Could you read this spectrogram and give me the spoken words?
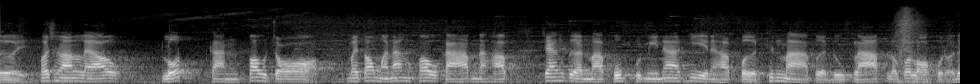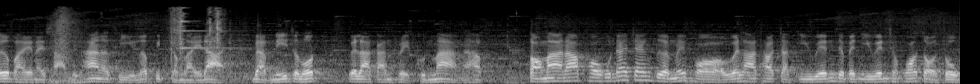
เลย เพราะฉะนั้นแล้วลดการเฝ้าจอไม่ต้องมานั่งเฝ้ากราฟนะครับ จ้งเตือนมาปุ๊บคุณมีหน้าที่นะครับเปิดขึ้นมาเปิดดูกราฟ แล้วก็รอกดออเดอร์ไปใน 3-5 นาที แล้วปิดกำไรได้ แบบนี้จะลดเวลาการเทรดคุณมากนะครับ ต่อมานะครับพอคุณได้แจ้งเตือนไม่พอเวลาเราจัดอีเวนต์จะเป็นอีเวนต์เฉพาะเจาะจง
